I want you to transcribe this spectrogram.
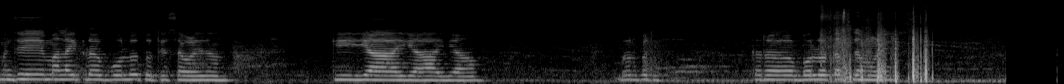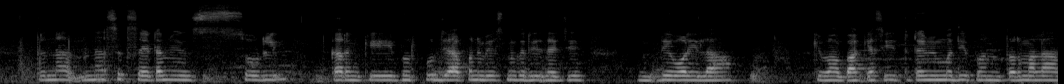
म्हणजे मला इकडं बोलत होते सगळेजण की या या या. बरोबर आहे. तर बोलवत बोलत असल्यामुळे. तर ना नाशिक साईट आम्ही सोडली. कारण की भरपूर जे आपण व्यस्त घरी जायची दिवाळीला किंवा बाकी अशी टायमिंगमध्ये पण तर मला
